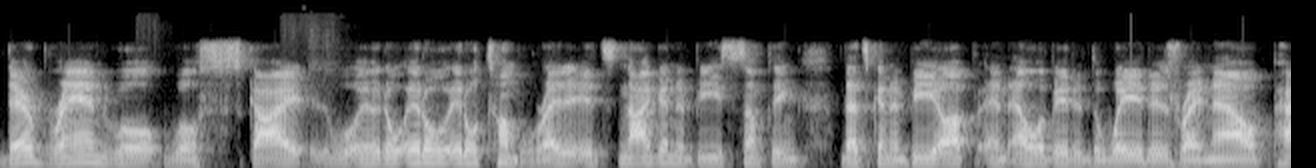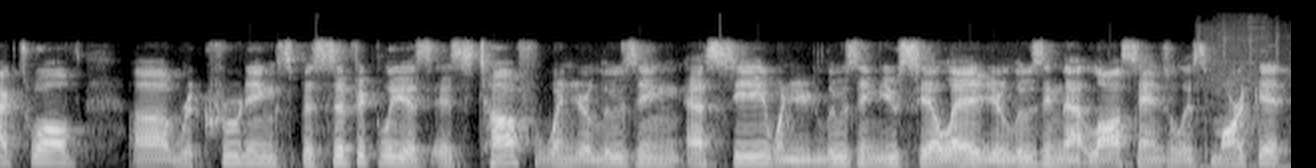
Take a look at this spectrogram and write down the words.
their brand will will sky it'll it'll it'll tumble right it's not going to be something that's going to be up and elevated the way it is right now pac 12 uh, recruiting specifically is, is tough when you're losing SC, when you're losing UCLA, you're losing that Los Angeles market.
